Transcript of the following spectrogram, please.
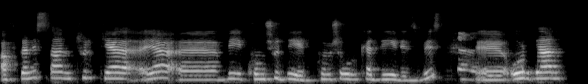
Afganistan Türkiye'ye e, bir komşu değil, komşu ülke değiliz biz. Evet. E, oradan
